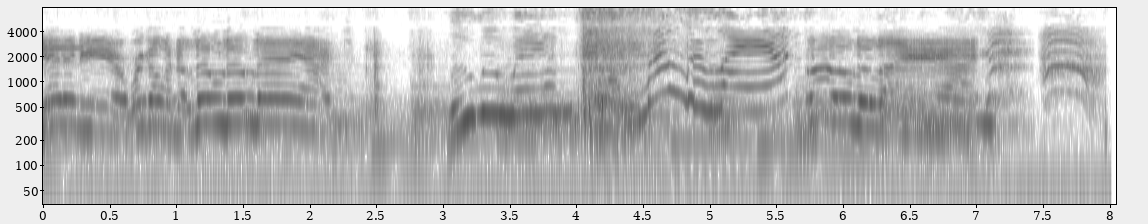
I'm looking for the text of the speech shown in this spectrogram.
Get in here. We're going to Lululand. Lululand? Lululand? Lululand.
